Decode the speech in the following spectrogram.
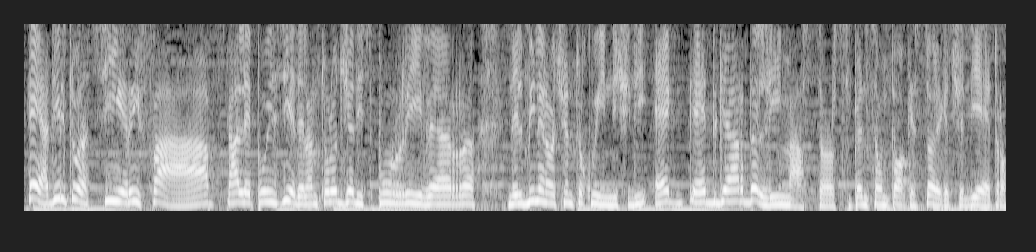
e addirittura si rifà alle poesie dell'antologia di Spoon River del 1915 di Ed- Edgard Lee Masters. Pensa un po' che storia che c'è dietro.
